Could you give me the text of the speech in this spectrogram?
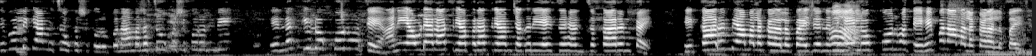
ते बोलले की आम्ही चौकशी करू पण आम्हाला चौकशी करून बी हे नक्की लोक कोण होते? आणि एवढ्या रात्री अपरात्री आमच्या घरी यायचं ह्यांचं कारण काय? हे कारण बी आम्हाला कळालं पाहिजे हा. लोक कोण होते हे पण आम्हाला कळालं पाहिजे.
